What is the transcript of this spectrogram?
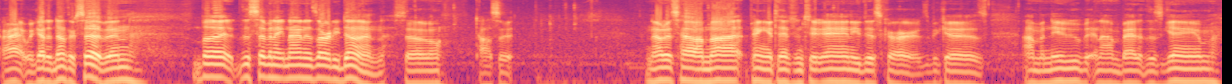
Alright, we got another 7. but the 789 is already done, so toss it. Notice how I'm not paying attention to any discards because I'm a noob and I'm bad at this game.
